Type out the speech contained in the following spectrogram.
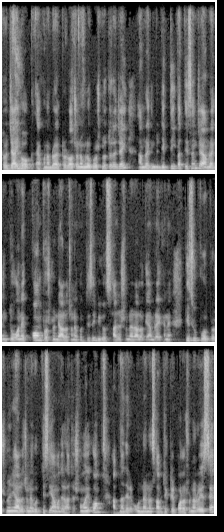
তো যাই হোক, এখন আমরা একটা রচনামূলক প্রশ্ন উত্তরে যাই। আমরা কিন্তু দেখতেই পাচ্ছেন যে আমরা কিন্তু অনেক কম প্রশ্ন নিয়ে আলোচনা করতেছি বিকজ সাজেশনের আলোকে আমরা এখানে কিছু প্র- প্রশ্ন নিয়ে আলোচনা করতেছি। আমাদের হাতে সময় কম, আপনাদের অন্যান্য সাবজেক্টের পড়াশোনা রয়েছে,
